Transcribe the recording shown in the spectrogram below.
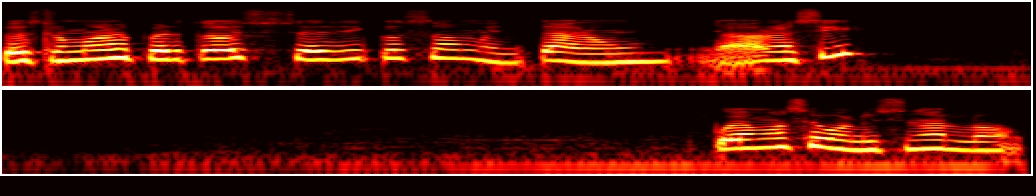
Nuestro modo despertó y sus dedicos aumentaron. ¿Y ahora sí? Podemos evolucionarlo.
